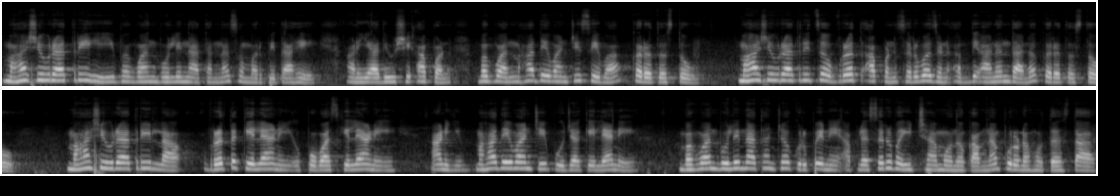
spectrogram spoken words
महाशिवरात्री ही भगवान भोलेनाथांना समर्पित आहे आणि या दिवशी आपण भगवान महादेवांची सेवा करत असतो. महाशिवरात्रीचं व्रत आपण सर्वजण अगदी आनंदानं करत असतो. महाशिवरात्रीला व्रत केल्याने उपवास केल्याने आणि महादेवांची पूजा केल्याने भगवान भोलेनाथांच्या कृपेने आपल्या सर्व इच्छा मनोकामना पूर्ण होत असतात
